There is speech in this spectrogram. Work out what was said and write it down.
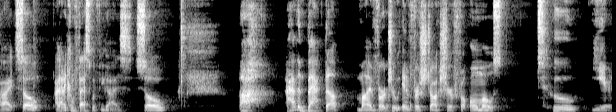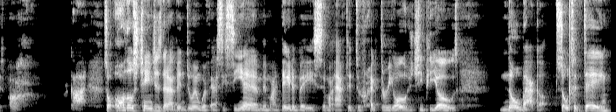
All right, so I gotta confess with you guys. So, uh, I haven't backed up my virtual infrastructure for almost two years. Oh my God. So all those changes that I've been doing with SCCM and my database and my Active Directory, all those GPOs, no backup. So today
